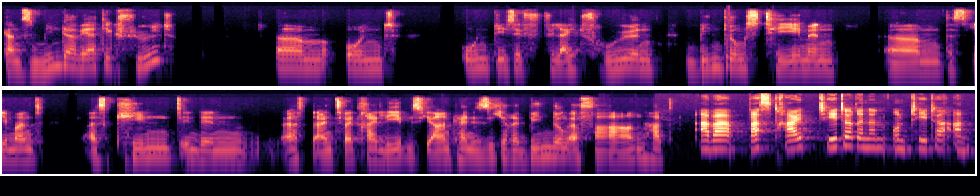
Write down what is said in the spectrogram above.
ganz minderwertig fühlt ähm, und, und diese vielleicht frühen Bindungsthemen, ähm, dass jemand als Kind in den ersten ein, zwei, drei Lebensjahren keine sichere Bindung erfahren hat. Aber was treibt Täterinnen und Täter an?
